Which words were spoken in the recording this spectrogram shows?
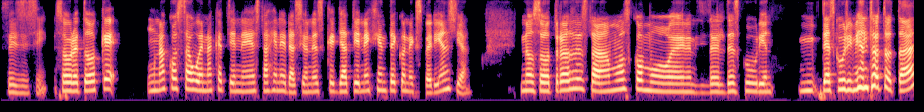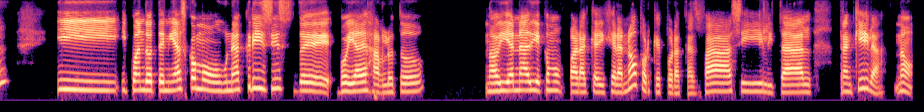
Sí, sí, sí. Sobre todo que una cosa buena que tiene esta generación es que ya tiene gente con experiencia. Nosotros estábamos como en el mm, descubrimiento, total y, cuando tenías como una crisis de voy a dejarlo todo, no había nadie como para que dijera, no, porque por acá es fácil y tal, tranquila. No,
